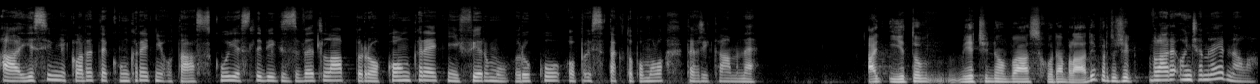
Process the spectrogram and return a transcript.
a jestli mě kladete konkrétní otázku, jestli bych zvedla pro konkrétní firmu ruku, aby se takto pomohlo, tak říkám ne. A je to většinová schoda vlády, protože... Vláda o ničem nejednala.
